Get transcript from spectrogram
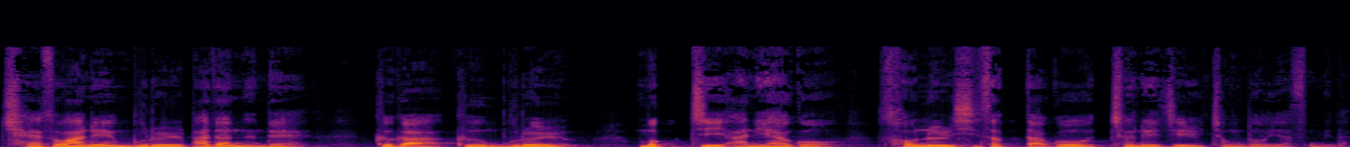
최소한의 물을 받았는데 그가 그 물을 먹지 아니하고 손을 씻었다고 전해질 정도였습니다.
